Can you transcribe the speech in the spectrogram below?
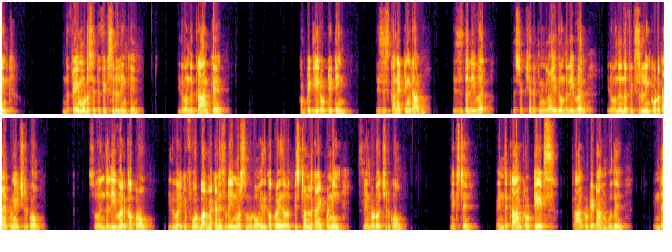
link. இந்த ஃப்ரேமோட சேர்த்து ஃபிக்ஸ்டு லிங்க்கு இது வந்து crank completely rotating this is connecting rod this is the lever இந்த ஸ்ட்ரக்சர் இருக்குங்களா? இது வந்து லிவர் இதை வந்து இந்த ஃபிக்ஸ்டு லிங்கோட கனெக்ட் பண்ணி வச்சுருக்கோம். ஸோ இந்த லிவருக்கு அப்புறம் இது வரைக்கும் ஃபோர் பார் மெக்கானிக்ஸோட இன்வர்ஷன் வரும். இதுக்கப்புறம் இதோட பிஸ்டனில் கனெக்ட் பண்ணி சிலிண்டரோட வச்சுருக்கோம். Next when the crank rotates crank rotate ஆகும்போது இந்த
